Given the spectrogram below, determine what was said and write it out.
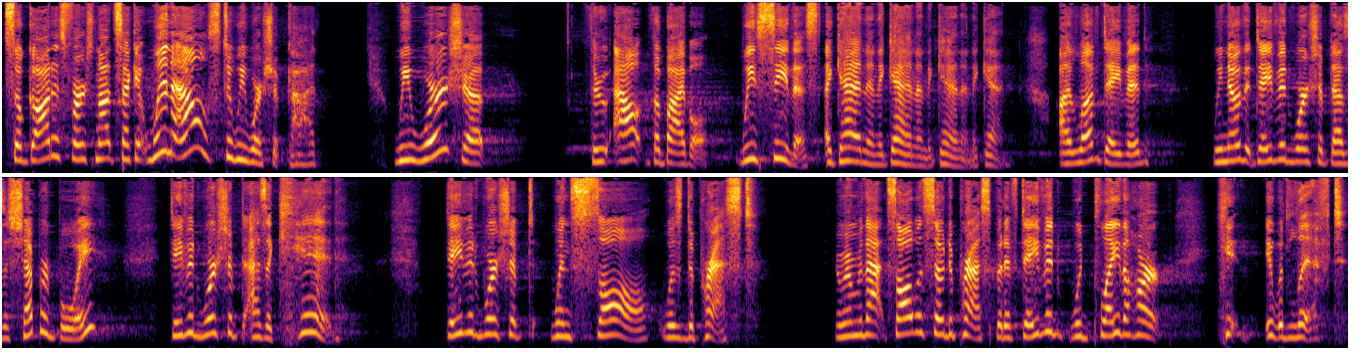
So God is first, not second. When else do we worship God? We worship throughout the Bible. We see this again and again and again and again. I love David. We know that David worshiped as a shepherd boy. David worshiped as a kid. David worshiped when Saul was depressed. Remember that? Saul was so depressed, but if David would play the harp, it would lift.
